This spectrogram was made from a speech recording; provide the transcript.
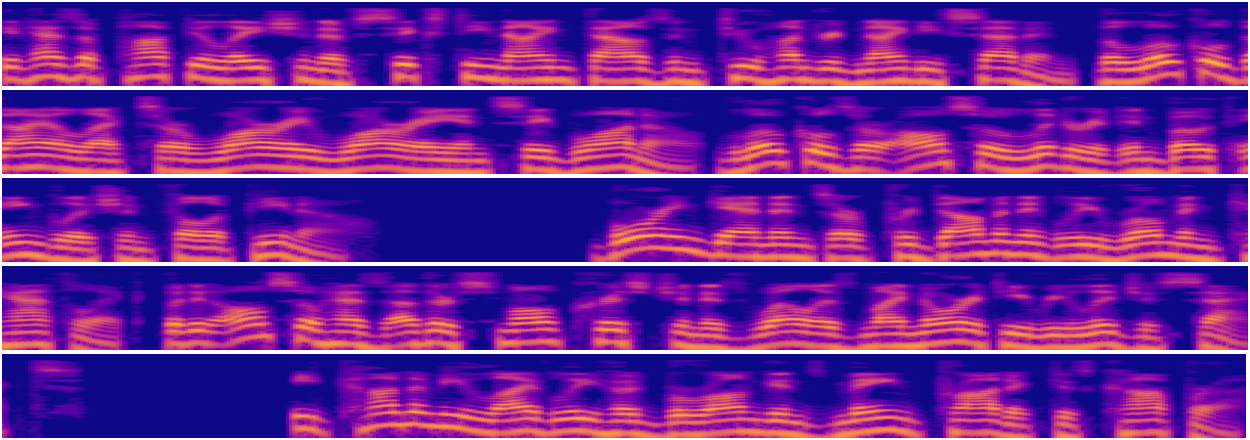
it has a population of 69,297. The local dialects are Waray-Waray and Cebuano. Locals are also literate in both English and Filipino. Boronganans are predominantly Roman Catholic, but it also has other small Christian as well as minority religious sects. Economy livelihood Borongan's main product is copra.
